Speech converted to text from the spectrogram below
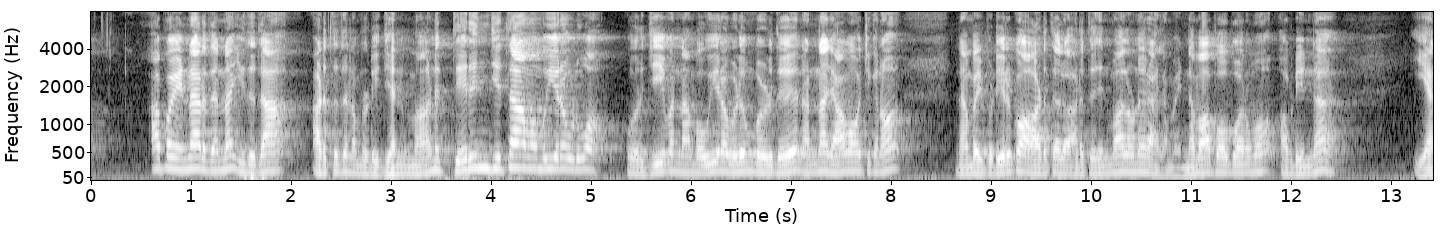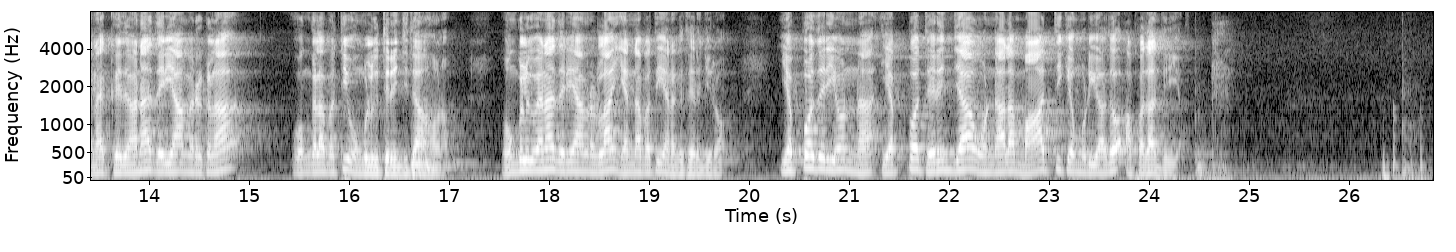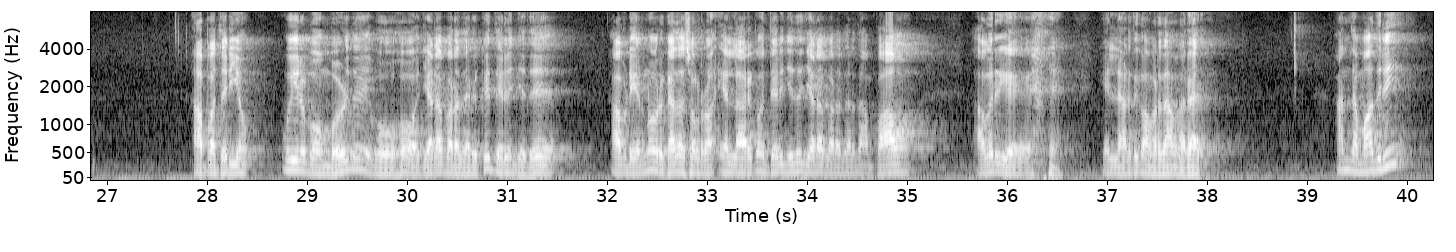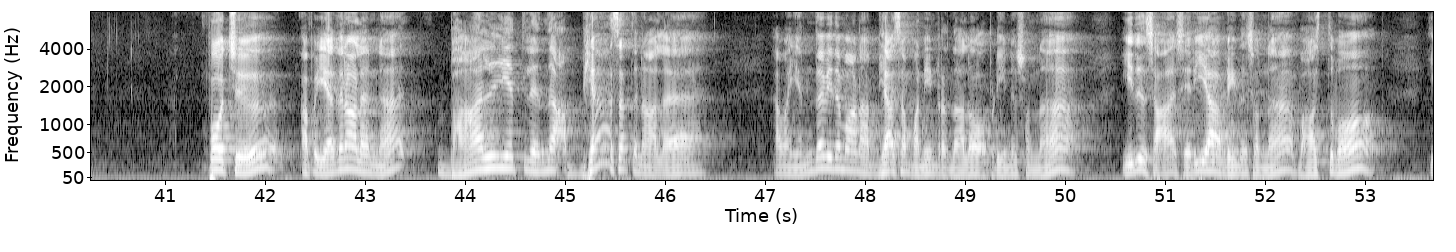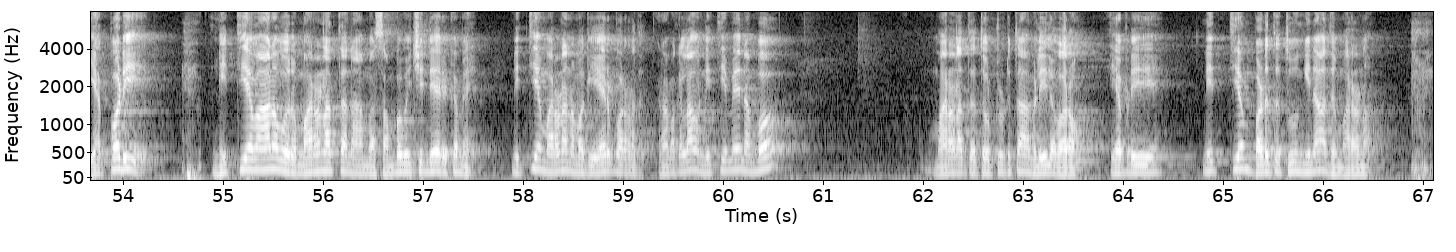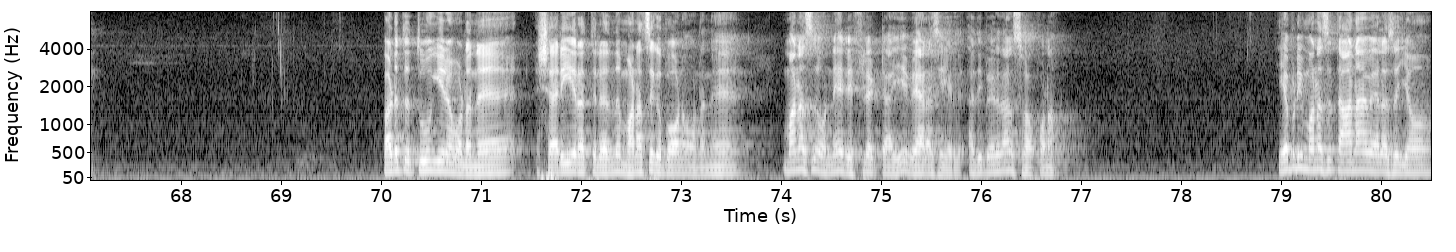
அப்போ என்ன இருந்ததுன்னா இதுதான் அடுத்தது நம்மளுடைய ஜென்மான்னு தெரிஞ்சு தான் அவன் உயிரை விடுவான். ஒரு ஜீவன் நம்ம உயிரை விடும் பொழுது நன்னா ஞாபகம் வச்சுக்கணும். நம்ம இப்படி இருக்கோம் அடுத்த அடுத்த ஜென்மாவில் ஒன்று நம்ம என்னமா போக போகிறோமோ அப்படின்னா எனக்கு இது வேணால் தெரியாமல் இருக்கலாம். உங்களை பற்றி உங்களுக்கு தெரிஞ்சு தான் ஆகணும். உங்களுக்கு வேணால் தெரியாமல் இருக்கலாம். என்னை பற்றி எனக்கு தெரிஞ்சிடும் எப்போ தெரியும்னா எப்போ தெரிஞ்சால் உன்னால் மாற்றிக்க முடியாதோ அப்போ தான் தெரியும். அப்போ தெரியும். உயிர் போகும்பொழுது ஓஹோ ஜடபரதருக்கு தெரிஞ்சது. அப்படின்னு ஒரு கதை சொல்கிறோம் எல்லாருக்கும் தெரிஞ்சது ஜடபரதர் தான். பாவம். அவர் எல்லா இடத்துக்கும் அவர் தான் வரார் அந்த மாதிரி போச்சு. அப்போ எதனாலன்னா பால்யத்திலேருந்து அபியாசத்தினால அவன் எந்த விதமான அபியாசம் பண்ணிட்டு இருந்தாலோ அப்படின்னு சொன்னால் இது சா சரியா அப்படின்னு சொன்னால் வாஸ்துவம் எப்படி நித்தியமான ஒரு மரணத்தை நாம் சம்பவிச்சுட்டே இருக்கமே. நித்திய மரணம் நமக்கு ஏற்படுறது. நமக்கெல்லாம் நித்தியமே நம்ம மரணத்தை தொட்டுட்டு தான் வெளியில் வரோம். எப்படி? நித்தியம் படுத்து தூங்கினா அது மரணம். படுத்து தூங்கின உடனே சரீரத்திலேருந்து மனசுக்கு போன உடனே மனசு உடனே ரிஃப்ளெக்ட் ஆகி வேலை செய்கிறது அது பேர் தான் சொப்பனம். எப்படி மனசு தானாக வேலை செய்யும்?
